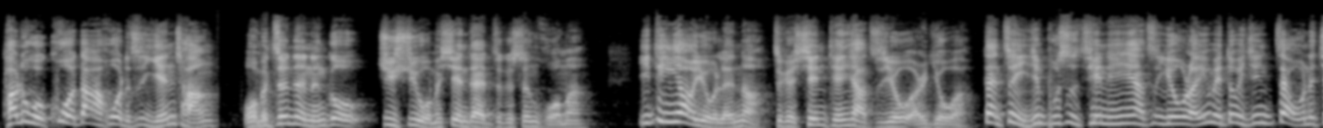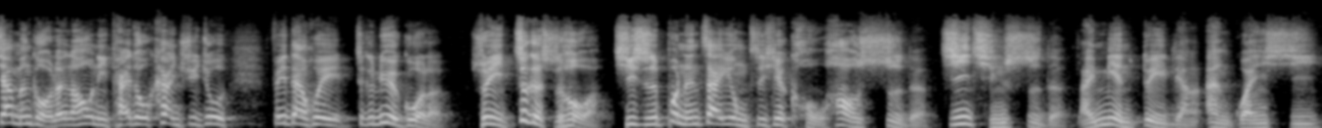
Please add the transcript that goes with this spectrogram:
他如果扩大或者是延长，我们真的能够继续我们现在这个生活吗？一定要有人呢，这个先天下之忧而忧啊！但这已经不是先天下之忧了，因为都已经在我们的家门口了。然后你抬头看去，就非但会这个掠过了。所以这个时候啊，其实不能再用这些口号式的、激情式的来面对两岸关系。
